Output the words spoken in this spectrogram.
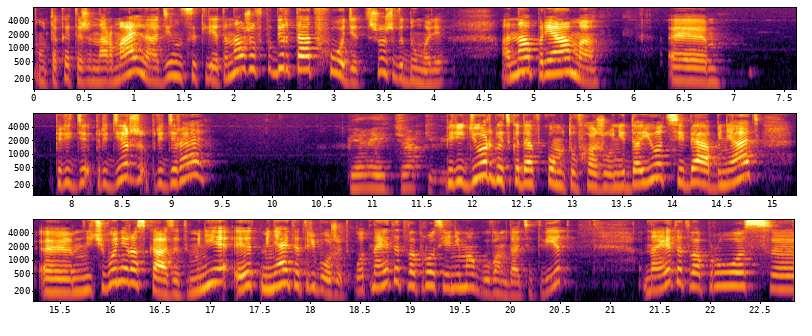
Ну так это же нормально, 11 лет. Она уже в пубертат входит. Что же вы думали? Она прямо э, придирает, Передергивает. Передергивает, когда я в комнату вхожу, не дает себя обнять, э, ничего не рассказывает. Мне это, меня это тревожит. Вот на этот вопрос я не могу вам дать ответ. На этот вопрос, э,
